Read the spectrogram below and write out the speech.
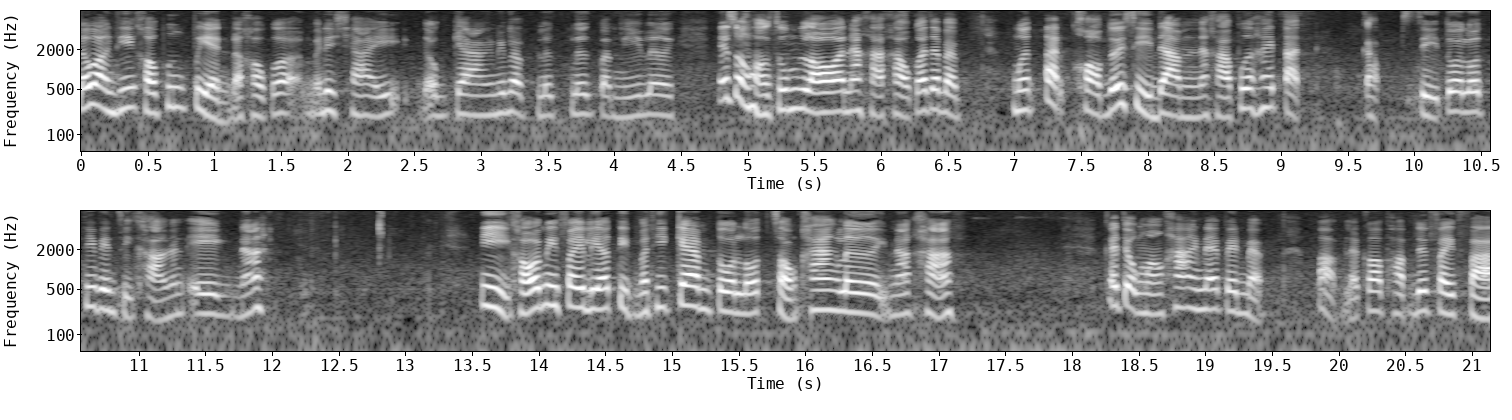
ระหว่างที่เขาเพิ่งเปลี่ยนแล้วเขาก็ไม่ได้ใช้ดอกยางที่แบบลึกๆแบบนี้เลย ในส่วนของซุ้มล้อนะคะ เขาก็จะแบบเหมือนตัดขอบด้วยสีดำนะคะ เพื่อให้ตัดกับสีตัวรถที่เป็นสีขาวนั่นเองนะนี่เขาว่ามีไฟเลี้ยวติดมาที่แก้มตัวรถสองข้างเลยนะคะ กระจกมองข้างได้เป็นแบบ ปรับแล้วก็พับด้วยไฟฟ้า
